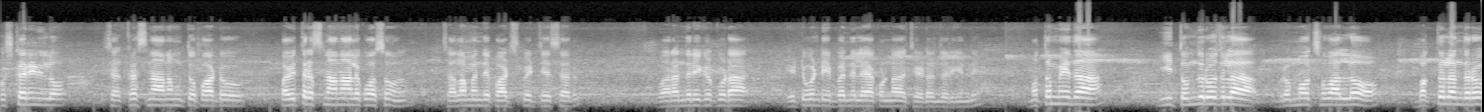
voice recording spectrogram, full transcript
పుష్కరిణిలో చక్ర స్నానంతో పాటు పవిత్ర స్నానాల కోసం చాలామంది పార్టిసిపేట్ చేశారు. వారందరికీ కూడా ఎటువంటి ఇబ్బంది లేకుండా చేయడం జరిగింది. మొత్తం మీద ఈ తొమ్మిది రోజుల బ్రహ్మోత్సవాల్లో భక్తులందరూ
